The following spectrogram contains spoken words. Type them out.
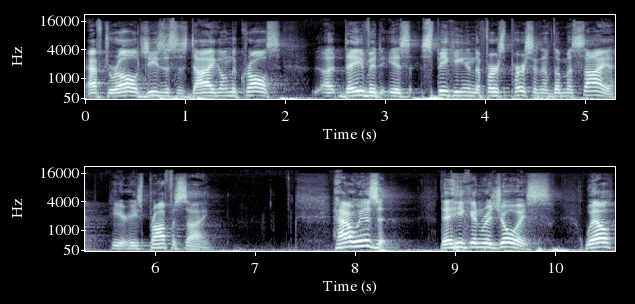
After all, Jesus is dying on the cross. Uh, David is speaking in the first person of the Messiah here. He's prophesying. How is it that he can rejoice? Well,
